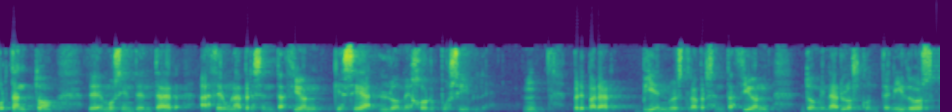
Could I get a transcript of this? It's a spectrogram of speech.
Por tanto, debemos intentar hacer una presentación que sea lo mejor posible. Preparar bien nuestra presentación, dominar los contenidos,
